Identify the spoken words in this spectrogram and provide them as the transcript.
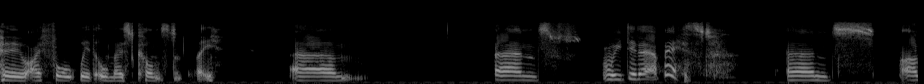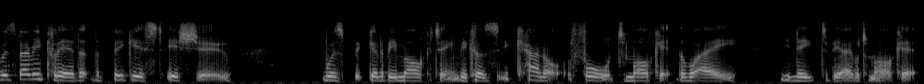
who I fought with almost constantly. Um, and we did our best. And I was very clear that the biggest issue was going to be marketing because you cannot afford to market the way you need to be able to market.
